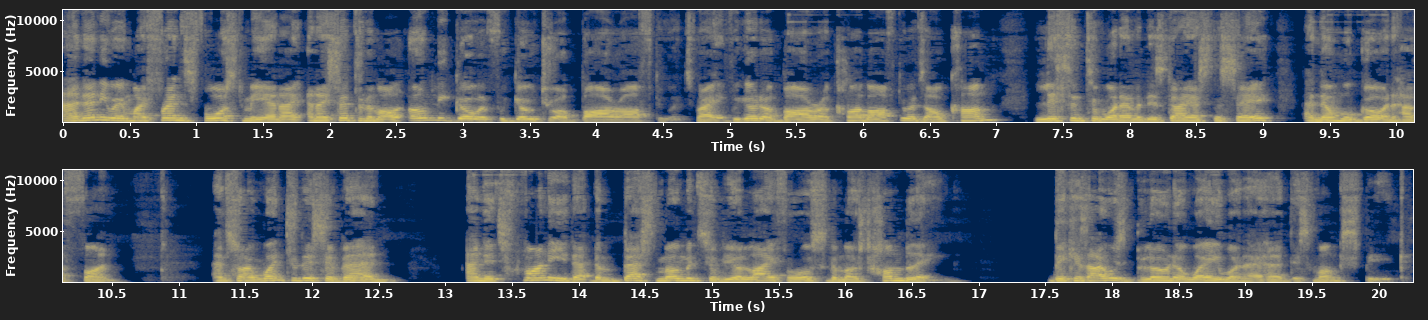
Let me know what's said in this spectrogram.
And anyway, my friends forced me, and I and I said to them, I'll only go if we go to a bar afterwards, right? If we go to a bar or a club afterwards, I'll come, listen to whatever this guy has to say, and then we'll go and have fun. And so I went to this event, and it's funny that the best moments of your life are also the most humbling because I was blown away when I heard this monk speak.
